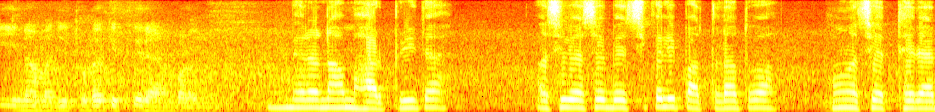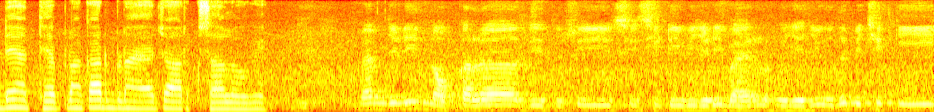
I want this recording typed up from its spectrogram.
ਕੀ ਨਾਮ ਹੈ ਜੀ? ਤੁਹਾਡਾ ਕਿੱਥੇ ਰਹਿਣ ਵਾਲੇ ਹੋ? ਮੇਰਾ ਨਾਮ ਹਰਪ੍ਰੀਤ ਹੈ। ਅਸੀਂ ਵੈਸੇ ਬੇਸਿਕਲੀ ਪਾਤੜਾ ਤੋਂ ਆ। ਹੁਣ ਅਸੀਂ ਇੱਥੇ ਰਹਿੰਦੇ ਹਾਂ। ਇੱਥੇ ਆਪਣਾ ਘਰ ਬਣਾਇਆ 4 ਸਾਲ ਹੋ ਗਏ। ਮੈਮ ਜਿਹੜੀ ਨੌਕਰ ਦੀ ਤੁਸੀਂ ਸੀਸੀਟੀਵੀ ਜਿਹੜੀ ਵਾਇਰਲ ਹੋਈ ਹੈ ਜੀ ਉਹਦੇ ਵਿੱਚ ਕੀ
